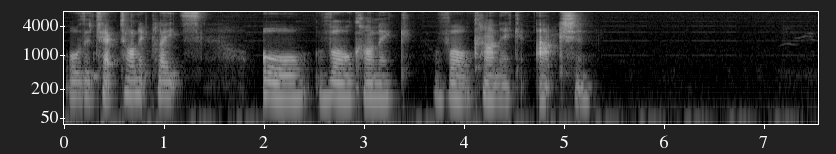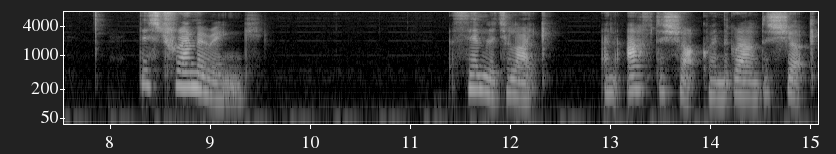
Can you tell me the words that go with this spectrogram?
or the tectonic plates or volcanic volcanic action. This tremoring similar to like an aftershock when the ground is shook.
